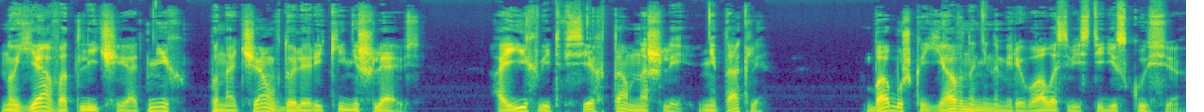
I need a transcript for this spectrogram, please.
Но я, в отличие от них, по ночам вдоль реки не шляюсь. А их ведь всех там нашли, не так ли? Бабушка явно не намеревалась вести дискуссию,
